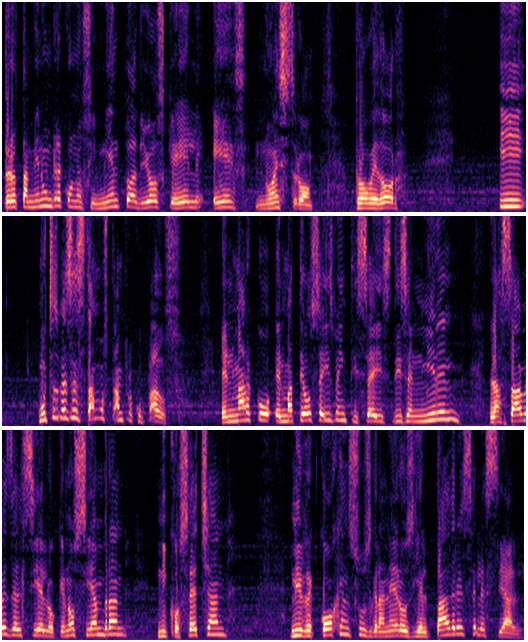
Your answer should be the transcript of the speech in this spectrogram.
pero también un reconocimiento a Dios que Él es nuestro proveedor. Y muchas veces estamos tan preocupados en, Marco, en Mateo 6:26 dicen, miren las aves del cielo que no siembran, ni cosechan, ni recogen sus graneros, y el Padre Celestial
